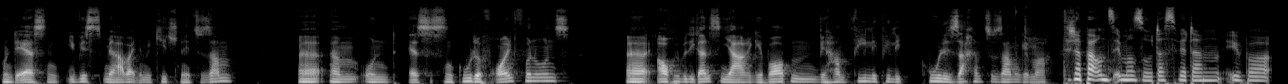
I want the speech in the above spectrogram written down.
Und er ist ein, ihr wisst, wir arbeiten mit KitchenAid zusammen. Äh, ähm, und es ist ein guter Freund von uns, äh, auch über die ganzen Jahre geworden. Wir haben viele, viele coole Sachen zusammen gemacht. Das ist ja bei uns immer so, dass wir dann über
